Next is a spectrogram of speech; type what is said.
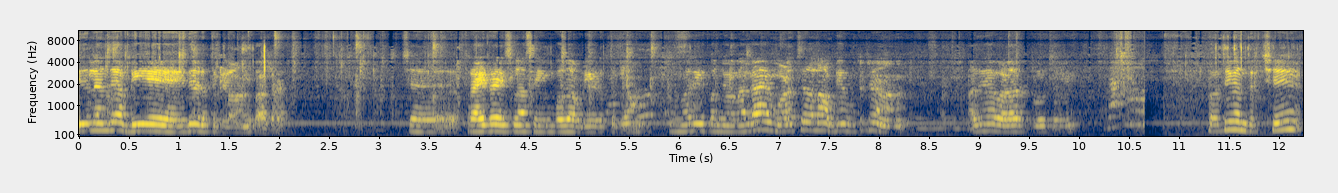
இதுலேருந்தே அப்படியே இது எடுத்துக்கலாம்னு பார்க்குறேன். ஃப்ரைட் ரைஸ்லாம் செய்யும்போது அப்படியே எடுத்துக்கலாம். இந்த மாதிரி கொஞ்சம் வெங்காயம் முளைச்சதெல்லாம் அப்படியே விட்டுட்டேன் நான். அதுவே வளரட்டும்னு சொல்லி. கொதி வந்துருச்சு.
